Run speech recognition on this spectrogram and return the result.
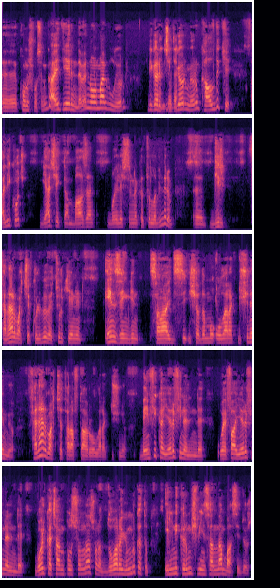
e, konuşmasını gayet yerinde ve normal buluyorum. Bir gariplik görmüyorum. Kaldı ki Ali Koç gerçekten bazen bu eleştirine katılabilirim. Ee, bir Fenerbahçe kulübü ve Türkiye'nin en zengin sanayicisi, iş adamı olarak düşünemiyor. Fenerbahçe taraftarı olarak düşünüyor. Benfica yarı finalinde, UEFA yarı finalinde gol kaçan bir pozisyondan sonra duvara yumruk atıp elini kırmış bir insandan bahsediyoruz.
